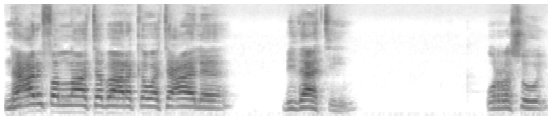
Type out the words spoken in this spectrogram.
نعرف الله تبارك وتعالى بذاته. والرسول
